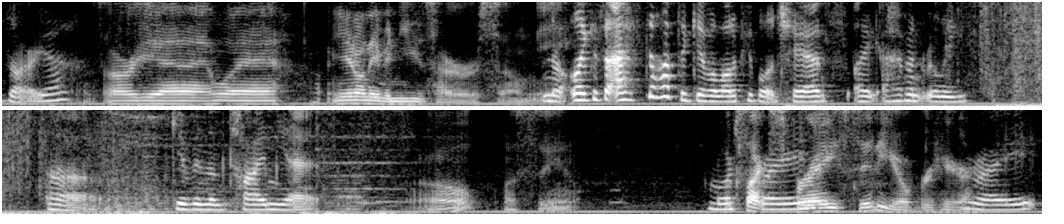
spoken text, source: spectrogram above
Zarya. Zarya, well, you don't even use her, so. No, like I said, I still have to give a lot of people a chance. I, I haven't really uh, given them time yet. Oh, let's see. More Looks like. Spray City over here. Right.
